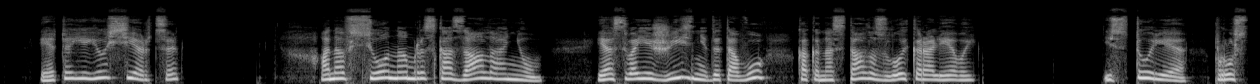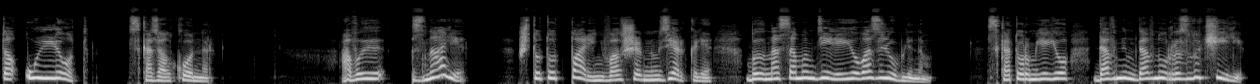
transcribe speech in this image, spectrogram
— «это ее сердце». Она все нам рассказала о нем и о своей жизни до того, как она стала злой королевой. «История просто улет», — сказал Коннор. «А вы знали, что тот парень в волшебном зеркале был на самом деле ее возлюбленным, с которым ее давным-давно разлучили?»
